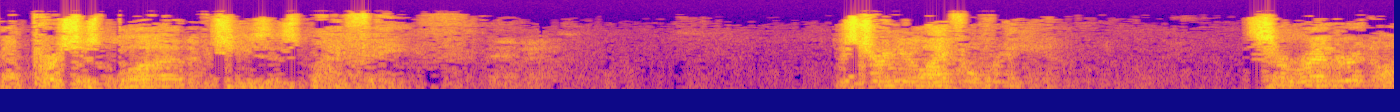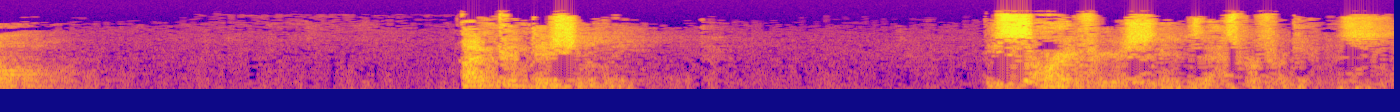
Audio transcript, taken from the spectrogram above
that precious blood of Jesus by faith. Just turn your life over to Him. Surrender it all. Unconditionally. Be sorry for your sins. Ask for forgiveness.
